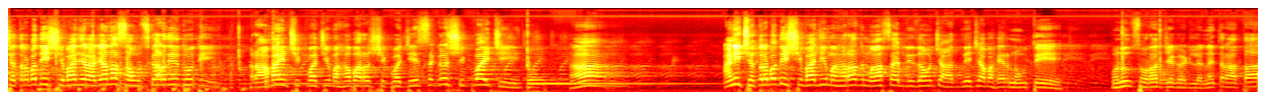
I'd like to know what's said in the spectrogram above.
छत्रपती शिवाजी राजांना संस्कार देत होती. रामायण शिकवायची महाभारत शिकवायची हे सगळं शिकवायची. हा? आणि छत्रपती शिवाजी महाराज मासाहेब जिजाऊंच्या आज्ञेच्या बाहेर नव्हते. म्हणून स्वराज्य घडलं. नाहीतर आता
